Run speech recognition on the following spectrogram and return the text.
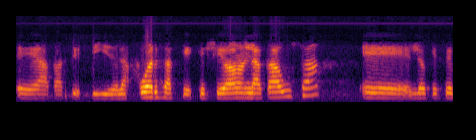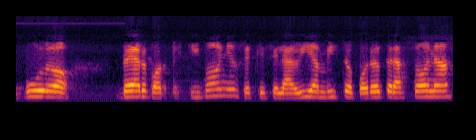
eh, a partir y de las fuerzas que, llevaban la causa, eh, lo que se pudo ver por testimonios es que se la habían visto por otras zonas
